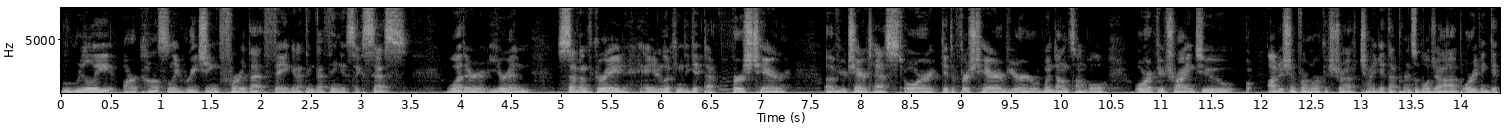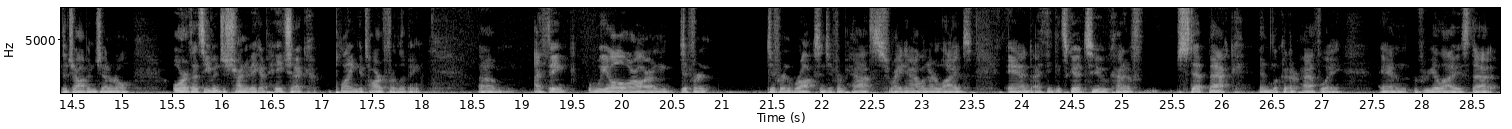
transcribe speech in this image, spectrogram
really are constantly reaching for that thing, and I think that thing is success whether you're in seventh grade and you're looking to get that first chair of your chair test or get the first chair of your wind ensemble or if you're trying to audition for an orchestra trying to get that principal job or even get the job in general or if that's even just trying to make a paycheck playing guitar for a living. Um, i think we all are on different different rocks and different paths right now in our lives and i think it's good to kind of step back and look at our pathway and realize that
